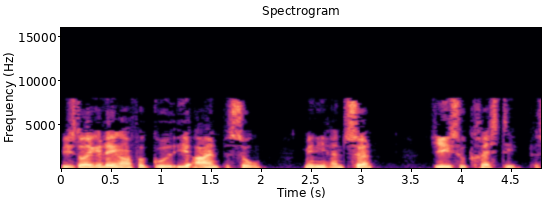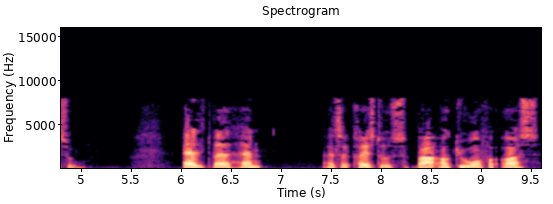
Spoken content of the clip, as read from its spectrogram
Vi står ikke længere for Gud i egen person, men i hans søn, Jesu Kristi person. Alt hvad han, altså Kristus, var og gjorde for os,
